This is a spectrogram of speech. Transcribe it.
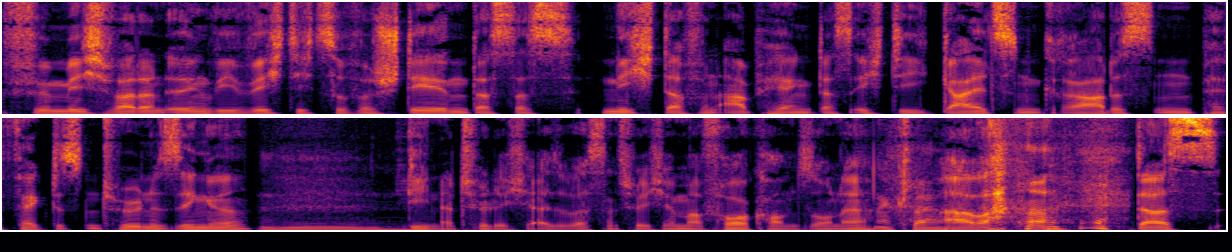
für mich war dann irgendwie wichtig zu verstehen, dass das nicht davon abhängt, dass ich die geilsten, geradesten, perfektesten Töne singe. Die natürlich, also was natürlich immer vorkommt, so, ne? Na klar. Aber dass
